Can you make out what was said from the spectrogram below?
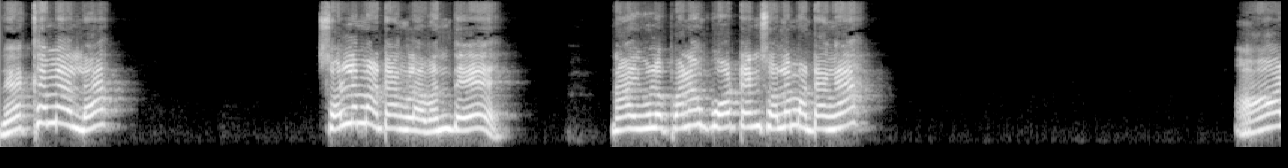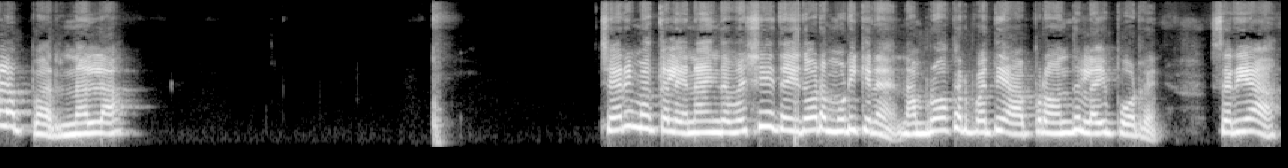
வெக்கமே இல்ல. சொல்ல மாட்டாங்களா வந்து? நான் இவ்வளவு பணம் போட்டேன்னு சொல்ல மாட்டாங்க? ஆளப்பார் நல்லா. சரி மக்களே நான் இந்த விஷயத்தை இதோட முடிக்கிறேன். நான் புரோக்கர் பத்தி அப்புறம் வந்து லைவ் போடுறேன். சரியா?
